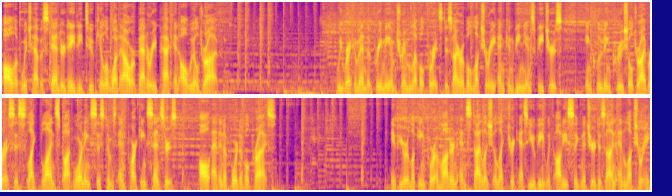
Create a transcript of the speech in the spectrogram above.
all of which have a standard 82 kWh battery pack and all-wheel drive. We recommend the premium trim level for its desirable luxury and convenience features, including crucial driver assists like blind spot warning systems and parking sensors, all at an affordable price. If you're looking for a modern and stylish electric SUV with Audi's signature design and luxury,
